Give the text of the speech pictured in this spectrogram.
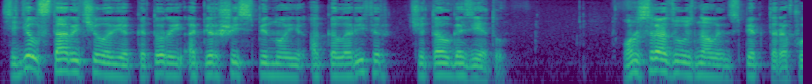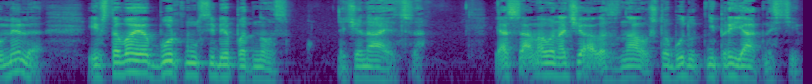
сидел старый человек, который, опершись спиной о колорифер, читал газету. Он сразу узнал инспектора Фумеля и, вставая, буркнул себе под нос. «Начинается. Я с самого начала знал, что будут неприятности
